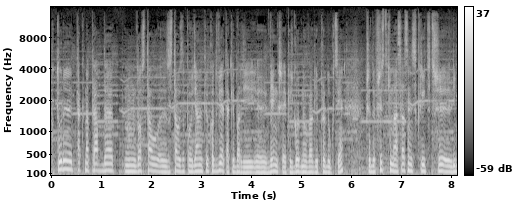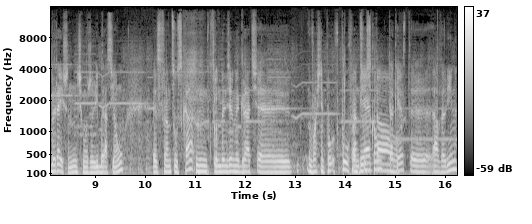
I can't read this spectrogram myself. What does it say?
który tak naprawdę mm, dostał, zostały zapowiedziane tylko dwie takie bardziej większe, jakieś godne uwagi produkcje. Przede wszystkim Assassin's Creed 3 Liberation, czy może Liberation z francuska, mm, w którym będziemy grać e, właśnie pół, w pół francuską, Kobietą. tak jest, e, Avelin.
